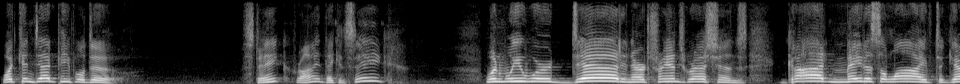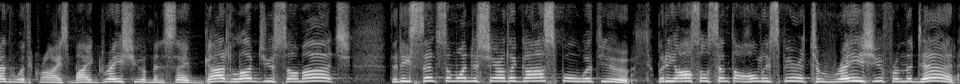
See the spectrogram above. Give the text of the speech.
What can dead people do? Stink, right? They can stink. When we were dead in our transgressions, God made us alive together with Christ. By grace you have been saved. God loved you so much that He sent someone to share the gospel with you. But He also sent the Holy Spirit to raise you from the dead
